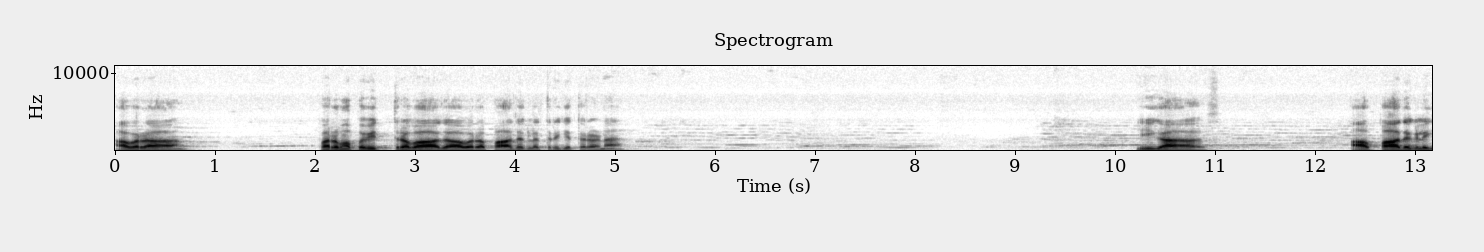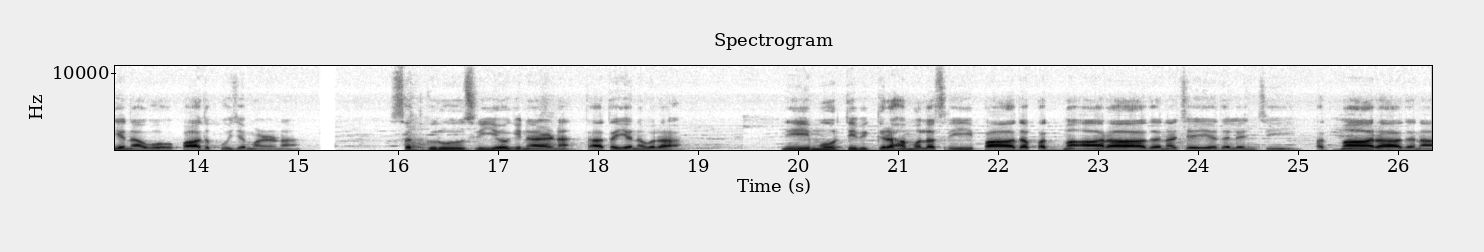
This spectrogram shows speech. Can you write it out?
ಅವರ ಪರಮ ಪವಿತ್ರವಾದ ಅವರ ಪಾದಗಳ ಹತ್ರಗೆ ತರೋಣ. ಈಗ ಆ ಪಾದಗಳಿಗೆ ನಾವು ಪಾದ ಪೂಜೆ ಮಾಡೋಣ. ಸದ್ಗುರು ಶ್ರೀ ಯೋಗಿನಾರಾಯಣ ತಾತಯ್ಯನವರ ನೀ ಮೂರ್ತಿ ವಿಗ್ರಹ ಮೂಲ ಶ್ರೀ ಪಾದ ಪದ್ಮ ಆರಾಧನ ಚೇಯದಲೆಂಚಿ ಪದ್ಮಾರಾಧನಾ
